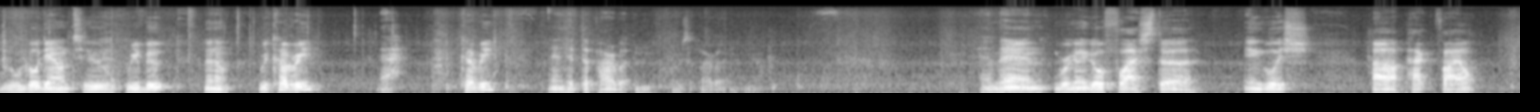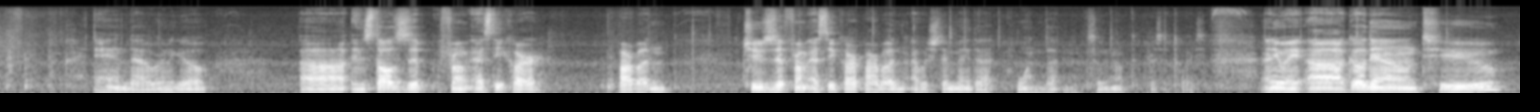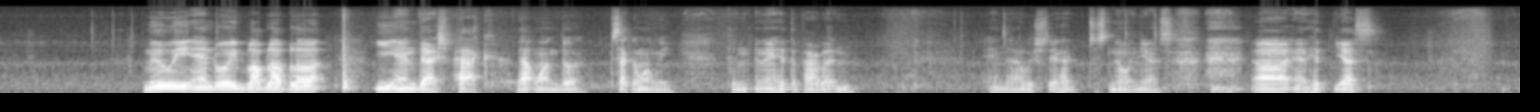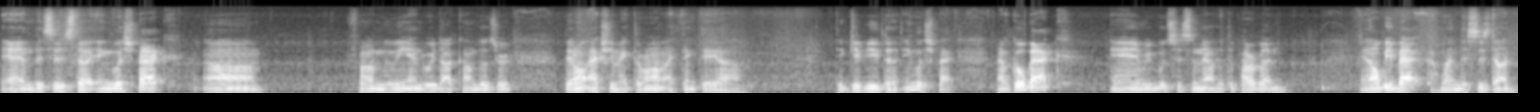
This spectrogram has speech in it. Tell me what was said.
we will go down to reboot. No, no, recovery. Ah, recovery. And hit the power button. Where's the power button? Yeah. And then we're going to go flash the English uh, pack file. And uh, we're gonna go uh, install zip from SD card power button. Choose zip from SD card power button. I wish they made that one button so we don't have to press it twice. Anyway uh, go down to MIUI Android blah blah blah EN dash pack. That one the second one we didn't and then hit the power button and I wish they had just known yes. Uh, and hit yes. And this is the English pack um, from miuiandroid.com those are they don't actually make the ROM. I think they uh, they give you the English pack. Now go back and reboot system now hit the power button. And I'll be back when this is done.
